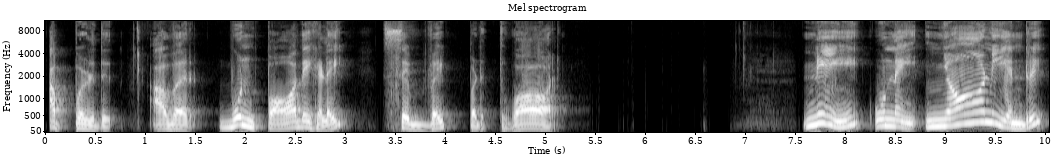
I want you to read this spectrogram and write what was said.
அப்பொழுது அவர் உன் பாதைகளை செவ்வைப்படுத்துவார். நீ உன்னை ஞானி என்று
